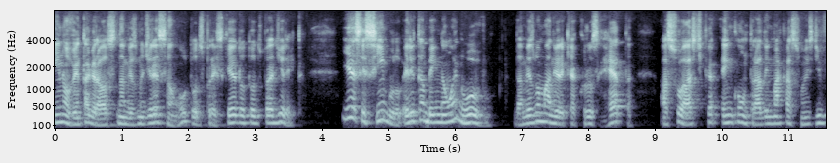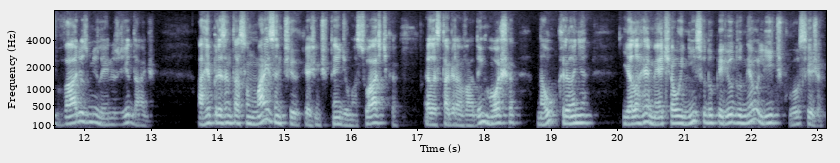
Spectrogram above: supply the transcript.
em 90 graus na mesma direção, ou todos para a esquerda ou todos para a direita. E esse símbolo ele também não é novo. Da mesma maneira que a cruz reta, a suástica é encontrada em marcações de vários milênios de idade. A representação mais antiga que a gente tem de uma suástica, ela está gravada em rocha, na Ucrânia, e ela remete ao início do período neolítico, ou seja,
